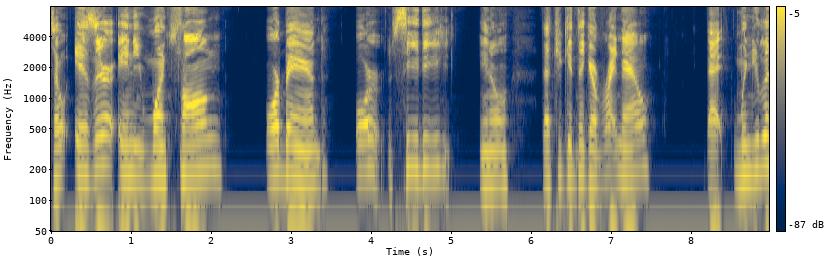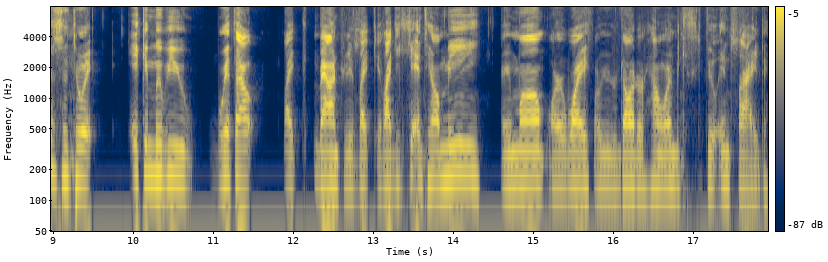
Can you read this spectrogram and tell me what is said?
So, is there any one song or band or CD, you know, that you can think of right now that when you listen to it, it can move you without like boundaries. Like, like you can't tell me, or your mom, or your wife, or your daughter how it makes you feel inside.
